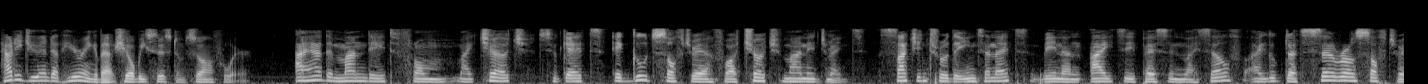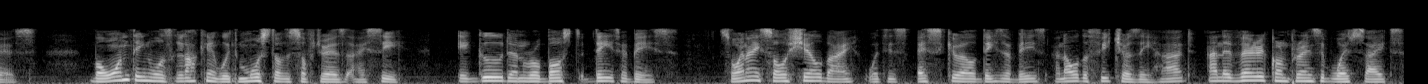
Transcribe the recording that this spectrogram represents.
How did you end up hearing about Shelby System software? I had a mandate from my church to get a good software for church management. Searching through the internet, being an IT person myself, I looked at several softwares. But one thing was lacking with most of the softwares I see a good and robust database. So when I saw Shelby with its SQL database and all the features they had and a very comprehensive website,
